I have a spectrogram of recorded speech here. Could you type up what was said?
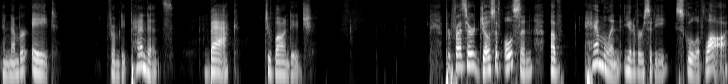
And number eight, from dependence back to bondage. Professor Joseph Olson of Hamline University School of Law,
